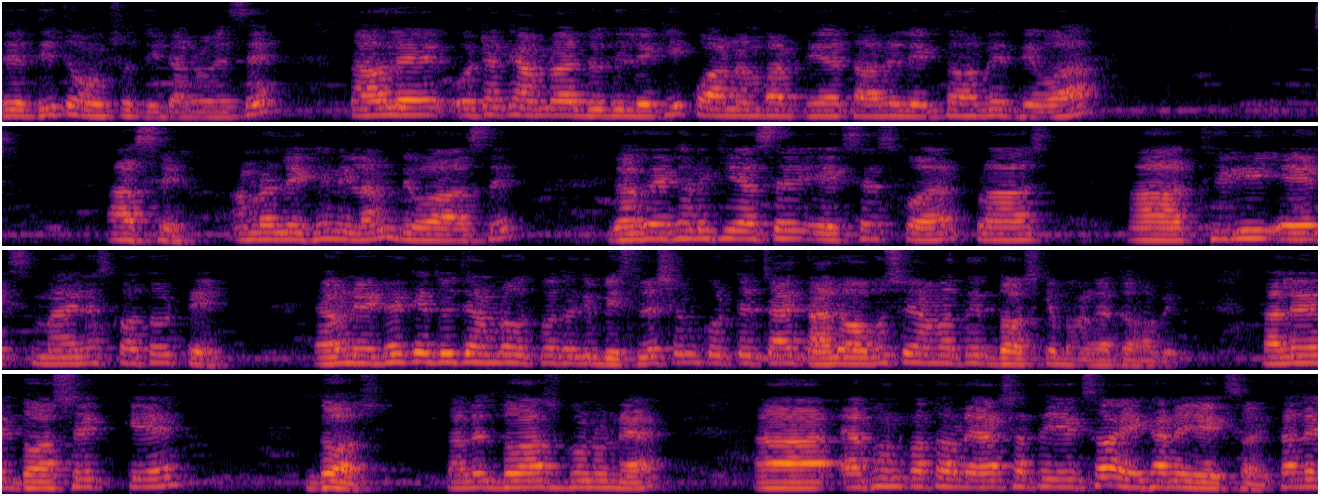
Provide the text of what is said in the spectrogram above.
যে দ্বিতীয় অংশ যেটা রয়েছে, তাহলে ওটাকে আমরা যদি লিখি, ক নাম্বার দিয়ে তাহলে লিখতে হবে দেওয়া আছে। আমরা লিখে নিলাম, দেওয়া আছে। দেখো এখানে কি আছে? X square plus three x minus কত? টেন। এখন এটাকে যদি আমরা উৎপাদকে বিশ্লেষণ করতে চাই, তাহলে অবশ্যই আমাদের দশকে ভাঙাতে হবে। তাহলে দশেকে দশ। তাহলে দশ গুণন এক। এখন কথা হলো এর সাথে এক্স হয়, এখানে এক্স হয়। তাহলে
